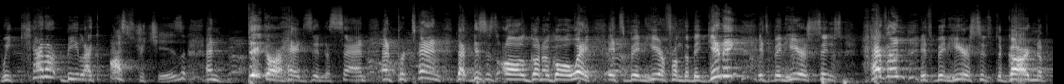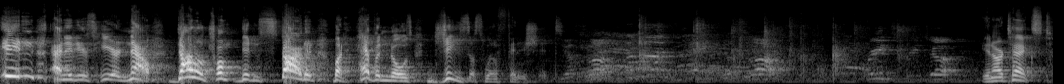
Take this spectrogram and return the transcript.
We cannot be like ostriches and dig our heads in the sand and pretend that this is all going to go away. It's been here from the beginning, it's been here since heaven, it's been here since the Garden of Eden, and it is here now. Donald Trump didn't start it, but heaven knows Jesus will finish it. In our text,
